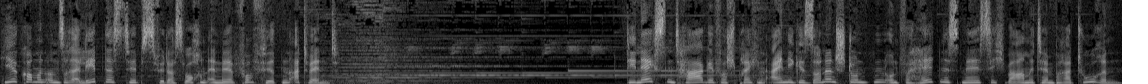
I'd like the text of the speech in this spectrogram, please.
Hier kommen unsere Erlebnistipps für das Wochenende vom vierten Advent. Die nächsten Tage versprechen einige Sonnenstunden und verhältnismäßig warme Temperaturen.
